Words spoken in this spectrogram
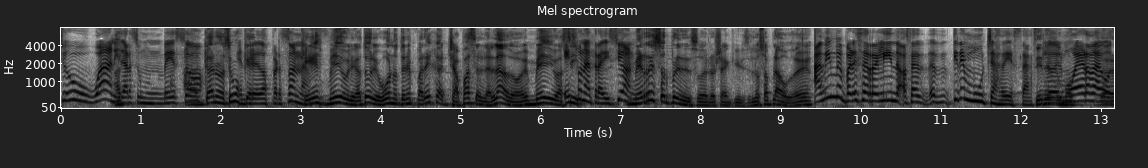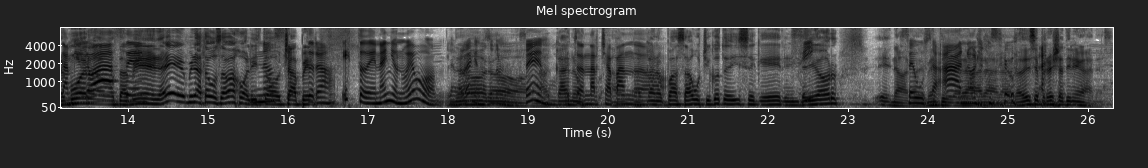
2, 1 y darse un beso Acá no lo hacemos entre que, dos personas. Que es medio obligatorio. Vos no tenés pareja, chapás el de al lado. Es medio así. Es una tradición. Me re sorprende eso de los Yankees. Los aplaudo, ¿eh? A mí me parece re lindo. O sea, eh, tienen muchas de esas. Tienen lo del como- muérdago lo del también lo muérdago hacen. también. Eh, mira, estamos abajo, listo, Nosotros- chape. Esto de en Año Nuevo, la verdad que nosotros no, lo hacemos. acá Esto no- andar chapando. Acá no pasa. Agus Chicote dice que en el ¿Sí? interior. eh, no, Se no, usa. mentira, Ah, no, no no, usa. dice, pero ella tiene ganas.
